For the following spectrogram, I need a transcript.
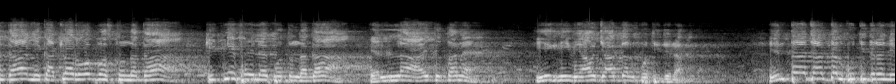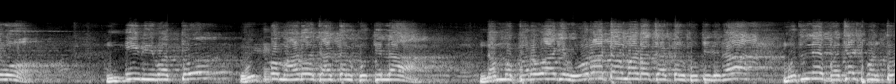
ಅಕ್ಕ ನೀ ಕಟ್ಲಾ ರೋಗ ಬಸ್ತುಂದಕ್ಕ ಕಿಡ್ನಿ ಫೈಲಾಗಿ ಓತ್ತುಂದಕ್ಕ అయిపోతుందక్క ಎಲ್ಲ ಆಯ್ತು ತಾನೆ. ಈಗ ನೀವು ಯಾವ ಜಾಗದಲ್ಲಿ ಕೂತಿದ್ದೀರಾ? ಎಂಥ ಜಾಗದಲ್ಲಿ ಕೂತಿದ್ರೆ ನೀವು ನೀವು ಇವತ್ತು ವಿಡಿಯೋ ಮಾಡೋ ಜಾಗದಲ್ಲಿ ಕೂತಿಲ್ಲ. ನಮ್ಮ ಪರವಾಗಿ ಹೋರಾಟ ಮಾಡೋ ಜಾಗದಲ್ಲಿ ಕೂತಿದ್ದೀರಾ? ಮೊದಲನೇ ಬಜೆಟ್ ಬಂತು.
